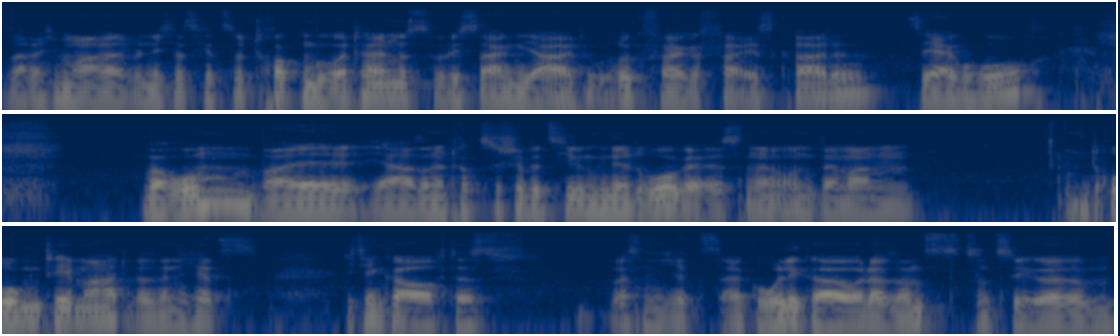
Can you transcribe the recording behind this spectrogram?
sag ich mal, wenn ich das jetzt so trocken beurteilen müsste, würde ich sagen, ja, die Rückfallgefahr ist gerade sehr hoch. Warum? Weil ja so eine toxische Beziehung wie eine Droge ist, ne? Und wenn man ein Drogenthema hat, also wenn ich jetzt, ich denke auch, dass was nicht, jetzt Alkoholiker oder sonst sonstige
